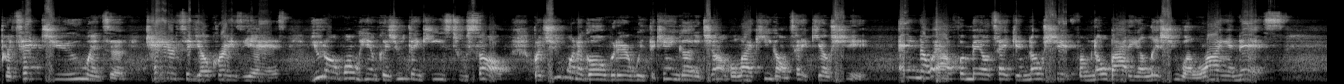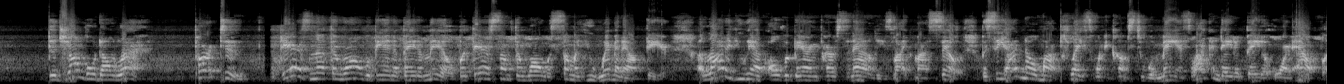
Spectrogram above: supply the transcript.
protect you and to cater to your crazy ass. You don't want him because you think he's too soft. But you want to go over there with the king of the jungle like he gonna take your shit. Ain't no alpha male taking no shit from nobody unless you a lioness. The jungle don't lie. Part two. There's nothing wrong with being a beta male, but there's something wrong with some of you women out there. A lot of you have overbearing personalities like myself. But see, I know my place when it comes to a man, so I can date a beta or an alpha.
